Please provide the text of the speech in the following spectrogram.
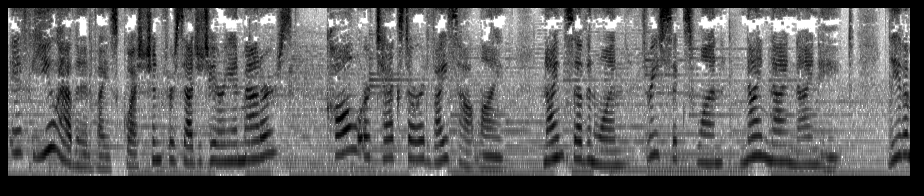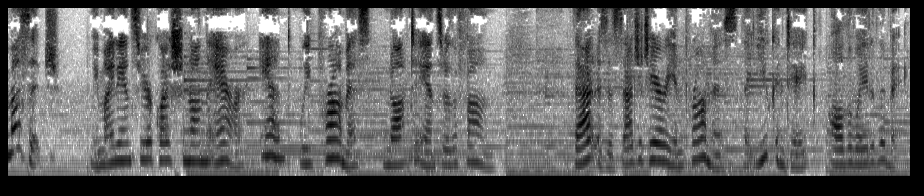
If you have an advice question for Sagittarian Matters, call or text our advice hotline 971 361 9998. Leave a message. We might answer your question on the air, and we promise not to answer the phone. That is a Sagittarian promise that you can take all the way to the bank.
